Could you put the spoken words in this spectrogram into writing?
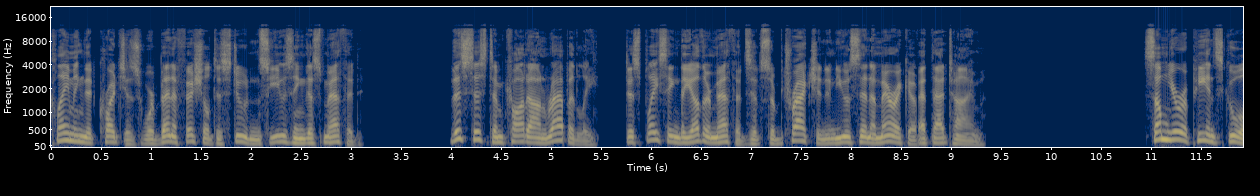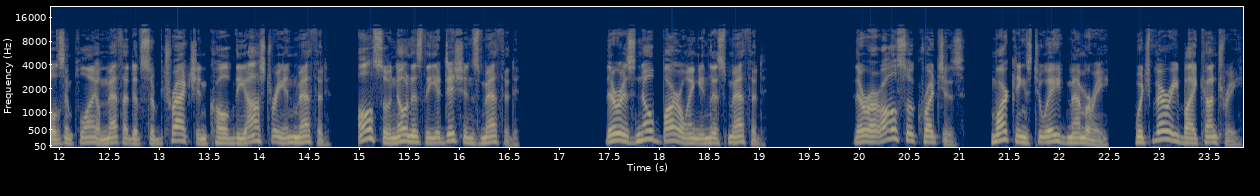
claiming that crutches were beneficial to students using this method. This system caught on rapidly, displacing the other methods of subtraction in use in America at that time. Some European schools employ a method of subtraction called the Austrian method, also known as the additions method. There is no borrowing in this method. There are also crutches, markings to aid memory, which vary by country.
